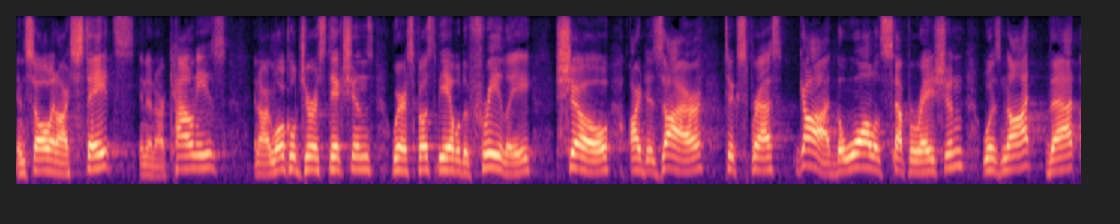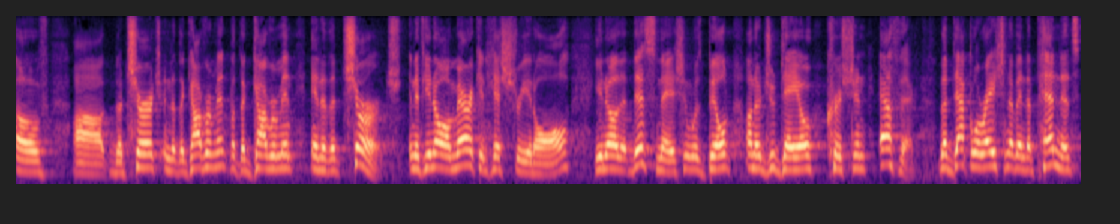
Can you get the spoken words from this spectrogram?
And so, in our states and in our counties, in our local jurisdictions, we're supposed to be able to freely show our desire to express God. The wall of separation was not that of uh, the church into the government, but the government into the church. And if you know American history at all, you know that this nation was built on a Judeo Christian ethic the Declaration of Independence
